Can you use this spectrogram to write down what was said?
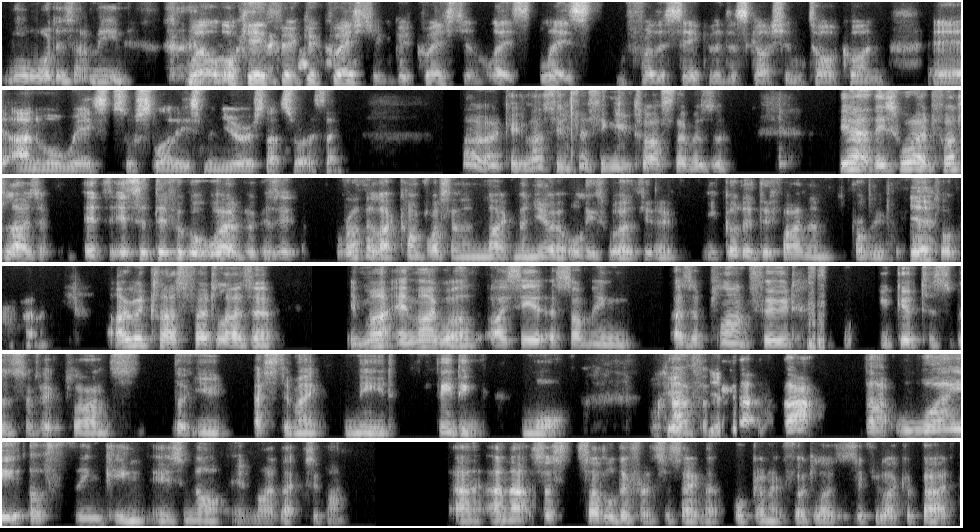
Well, what does that mean? Well, okay, fair, good question. Good question. Let's let's, for the sake of the discussion, talk on uh, animal waste, so slurries, manures, that sort of thing. Oh, okay, that's interesting. You class them as a yeah. This word fertilizer. It's it's a difficult word because it rather like composting and like manure. All these words, you know, you've got to define them probably before Yeah. talking about them. I would class fertilizer in my in my world. I see it as something as a plant food you give to specific plants that you estimate need feeding more. Okay, And for yeah, me, that, that that way of thinking is not in my lexicon. And, and that's a subtle difference to saying that organic fertilizers, if you like, are bad.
